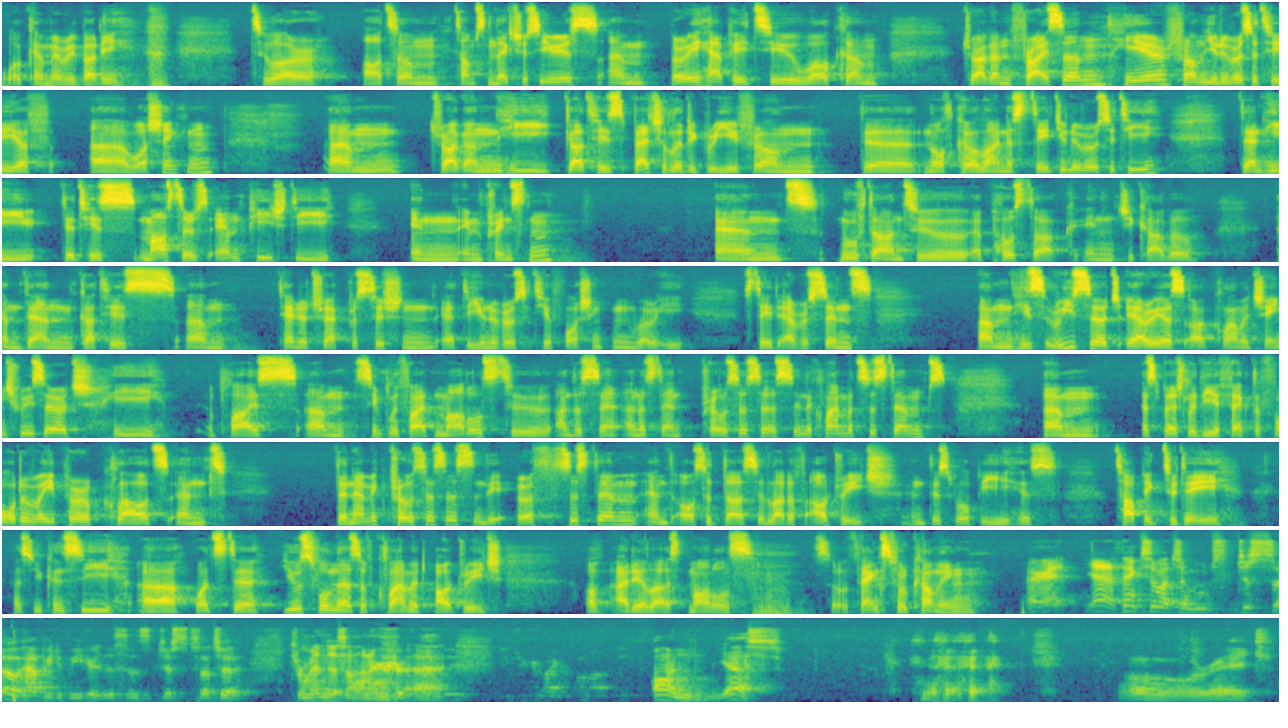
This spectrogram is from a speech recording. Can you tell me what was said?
Welcome, everybody, to our autumn Thompson Lecture Series. I'm very happy to welcome Dargan Frierson here from the University of uh, Washington. Um, Dargan, he got his bachelor degree from the North Carolina State University. Then he did his master's and PhD in, in Princeton and moved on to a postdoc in Chicago and then got his um, tenure track position at the University of Washington, where he stayed ever since. Um, his research areas are climate change research. He applies um, simplified models to understand, understand, processes in the climate systems, um, especially the effect of water vapor, clouds, and dynamic processes in the Earth system, and also does a lot of outreach, and this will be his topic today, as you can see, uh, what's the usefulness of climate outreach of idealized models. So thanks for coming. All right. Yeah, thanks so much. I'm just so happy to be here. This is just such a tremendous honor. Uh, on, yes. All right.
